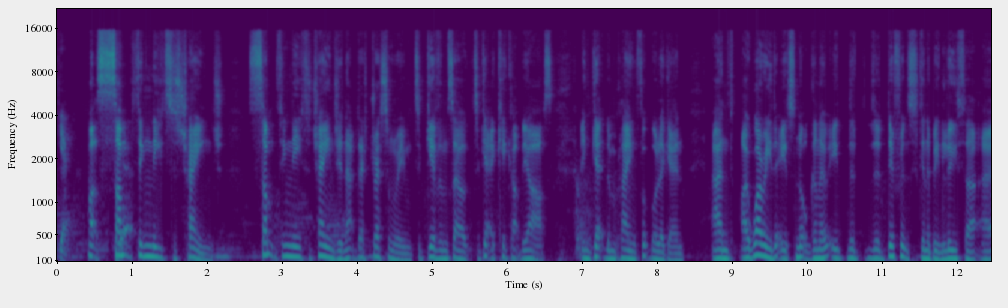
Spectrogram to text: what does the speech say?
Yeah, But something needs to change. Something needs to change in that dressing room to give themselves to get a kick up the arse and get them playing football again. And I worry that it's not going to. The the difference is going to be Luther. Uh,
